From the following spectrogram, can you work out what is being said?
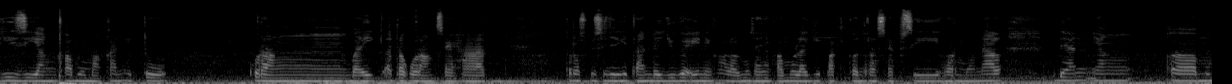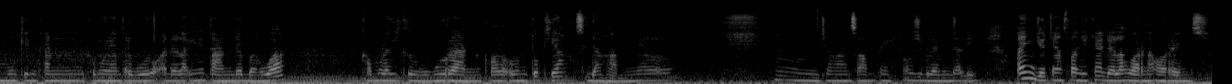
gizi yang kamu makan itu kurang baik atau kurang sehat terus bisa jadi tanda juga ini kalau misalnya kamu lagi pakai kontrasepsi hormonal. Dan yang e, memungkinkan kemungkinan terburuk adalah ini tanda bahwa kamu lagi keguguran. Kalau untuk yang sedang hamil hmm, jangan sampai. Mendalik lanjut yang selanjutnya adalah warna orange.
